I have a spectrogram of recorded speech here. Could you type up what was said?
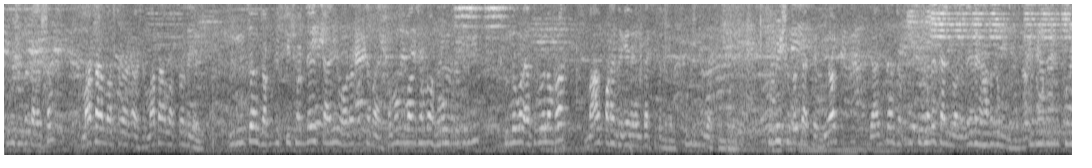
খুবই সুন্দর কালেকশন মাথা নষ্ট করার কালেকশন মাথা নষ্ট ডিজাইন যদি নিচ্ছেন যত স্ক্রিনশট দিয়ে চালিয়ে অর্ডার করতে পারেন। সমগ্র মানুষ আমরা হোম ডেলিভারি সুন্দরবন অ্যাসেম্বলি আমরা মাল পাঠাতে দেখে দেখেন ব্যাকসাইডে দেখেন। খুবই সুন্দর ব্যাকসাইড দেখেন। খুবই সুন্দর ব্যাকসাইড বিয়ার্স গানচার যত স্ক্রিনশট দিয়ে চালিয়ে অর্ডার দেখেন হাতের খুবই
